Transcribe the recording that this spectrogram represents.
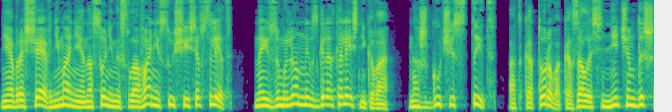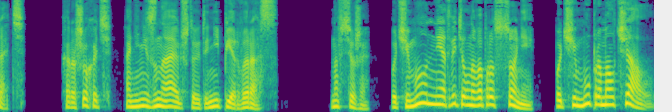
не обращая внимания на Сонины слова, несущиеся вслед, на изумленный взгляд Колесникова, на жгучий стыд, от которого казалось нечем дышать. Хорошо хоть они не знают, что это не первый раз. Но все же, почему он не ответил на вопрос Сони? Почему промолчал?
